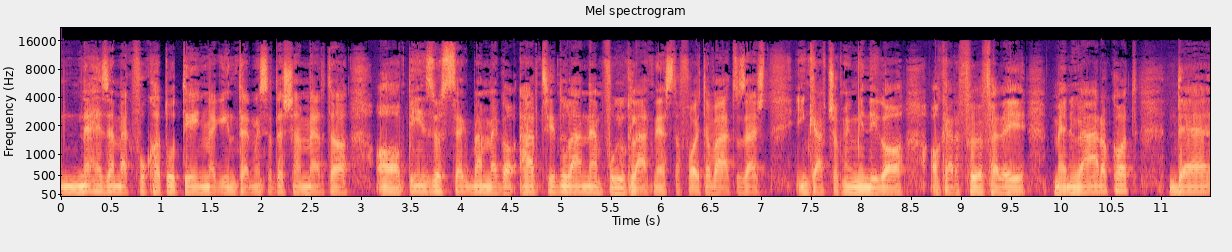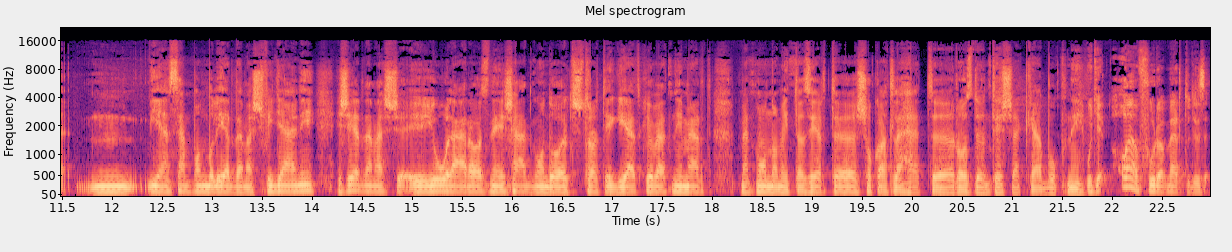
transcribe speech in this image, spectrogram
nehezen megfogható tény megint természetesen, mert a, a pénzösszegben, meg a árcédulán nem fogjuk látni ezt a fajta változást, inkább csak még mindig a, akár fölfelé menő árakat, de mm, ilyen szempontból érdemes figyelni, és érdemes érdemes jól árazni és átgondolt stratégiát követni, mert, mert mondom, itt azért sokat lehet rossz döntésekkel bukni. Ugye olyan fura, mert hogy az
